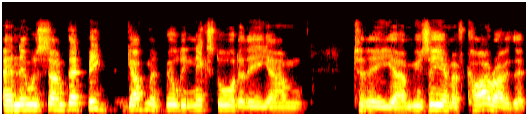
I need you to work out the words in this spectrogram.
and there was um, that big government building next door to the um, to the uh, Museum of Cairo. That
